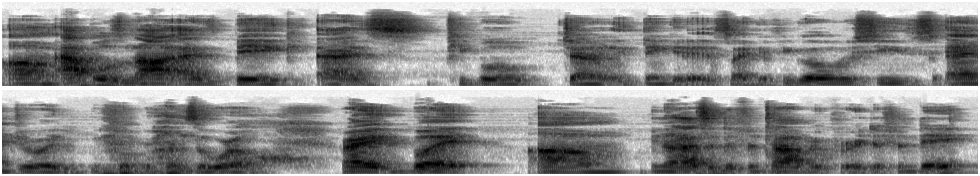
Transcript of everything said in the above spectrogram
um, Apple's not as big as people generally think it is. Like if you go overseas, Android runs the world, right? But um, you know that's a different topic for a different day.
